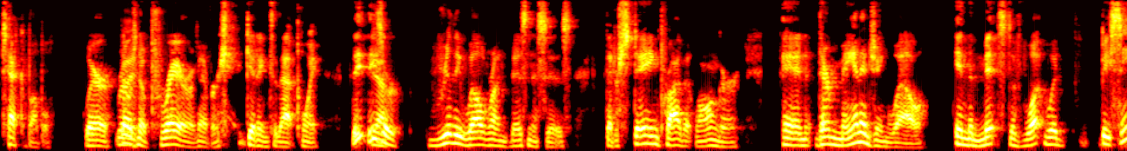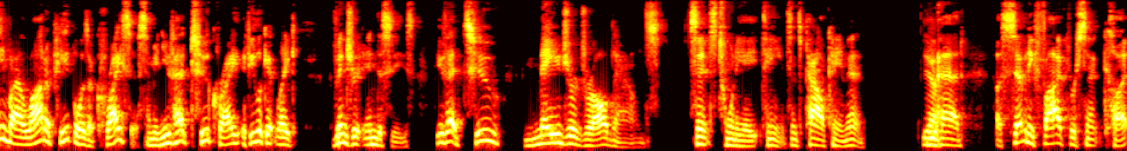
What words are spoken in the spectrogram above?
tech bubble where right. there was no prayer of ever getting to that point. These yeah. are really well run businesses that are staying private longer and they're managing well in the midst of what would be seen by a lot of people as a crisis. I mean, you've had two crises. If you look at like venture indices, you've had two major drawdowns since 2018, since Powell came in. Yeah. You had a 75% cut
